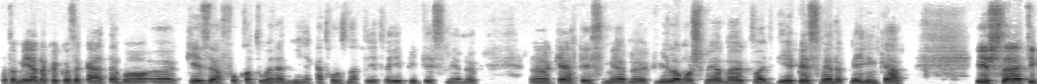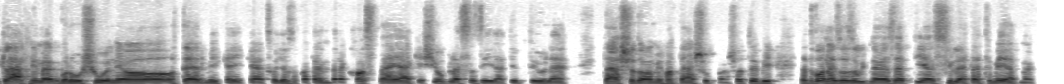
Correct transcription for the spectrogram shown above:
tehát a mérnökök azok általában kézzelfogható eredményeket hoznak létre, építészmérnök, kertészmérnök, villamosmérnök, vagy gépészmérnök még inkább, és szeretik látni megvalósulni a, a termékeiket, hogy azokat emberek használják, és jobb lesz az életük tőle, társadalmi hatásuk van, stb. Tehát van ez az úgynevezett ilyen született mérnök.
